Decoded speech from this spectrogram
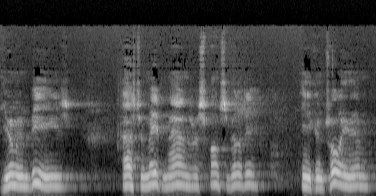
human beings, as to make man's responsibility in controlling them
